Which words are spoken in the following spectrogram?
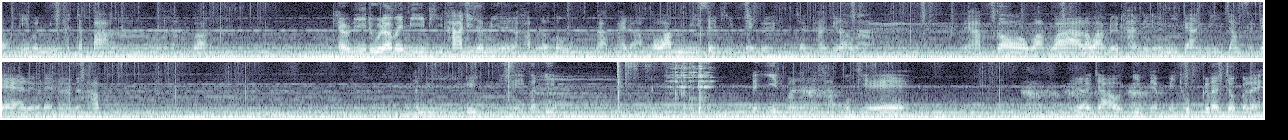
ถวนี้มันมีอาจจะป่าหาก่อนแถวนี้ดูแล้วไม่มีทีท่าที่จะมีเลยนะครับ เราต้องกลับไปเหรอเพราะว่ามันมีเศษหินเต็มเลยจากทางที่เรามานะครับ ก็หวังว่าระหว่างเดินทางเนี่ยจะไม่มีการมีจัมป์สแกร์หรืออะไรทั้งนั้นนะครับฮ้ยนี่ไงก้อนอิฐได้อิฐมาแล้วนะครับ โอเคเดี๋ยวเราจะเอาอิฐเนี่ยไปทุบกระจกกันเลย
